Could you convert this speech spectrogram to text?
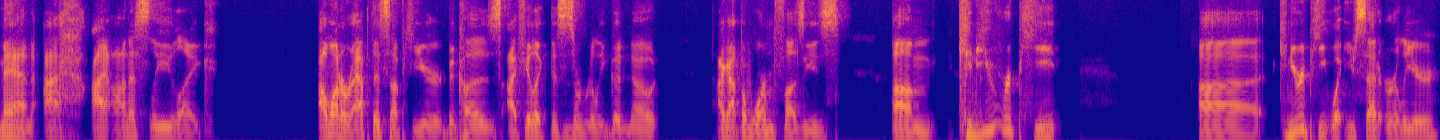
man, I I honestly like I want to wrap this up here because I feel like this is a really good note. I got the warm fuzzies. Um, can you repeat uh can you repeat what you said earlier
